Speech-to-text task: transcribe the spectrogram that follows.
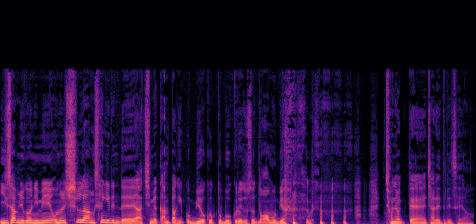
2365님이 오늘 신랑 생일인데 아침에 깜빡 잊고 미역국도 못 끓여줘서 너무 미안하다고요. 저녁 때 잘해드리세요.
